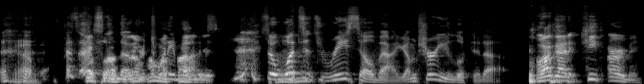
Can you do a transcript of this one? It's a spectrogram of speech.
Yeah. That's excellent though. For gonna twenty find bucks. So what's its resale value? I'm sure you looked it up. Oh, I got it. Keith Urban.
